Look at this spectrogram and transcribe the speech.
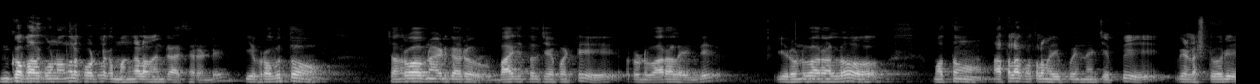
ఇంకో పదకొండు వందల కోట్లకు మంగళం అని రాశారండి. ఈ ప్రభుత్వం చంద్రబాబు నాయుడు గారు బాధ్యతలు చేపట్టి రెండు వారాలైంది. ఈ రెండు వారాల్లో మొత్తం అతలాకుతలం అయిపోయిందని చెప్పి వీళ్ళ స్టోరీ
